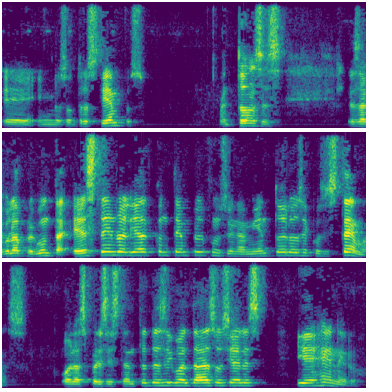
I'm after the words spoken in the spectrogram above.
eh, en los otros tiempos. Entonces, les hago la pregunta, ¿este en realidad contempla el funcionamiento de los ecosistemas o las persistentes desigualdades sociales y de género?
